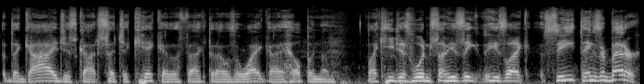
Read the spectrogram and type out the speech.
the guy just got such a kick out of the fact that I was a white guy helping them. Like he just wouldn't stop. He's like, he's like, see, things are better,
